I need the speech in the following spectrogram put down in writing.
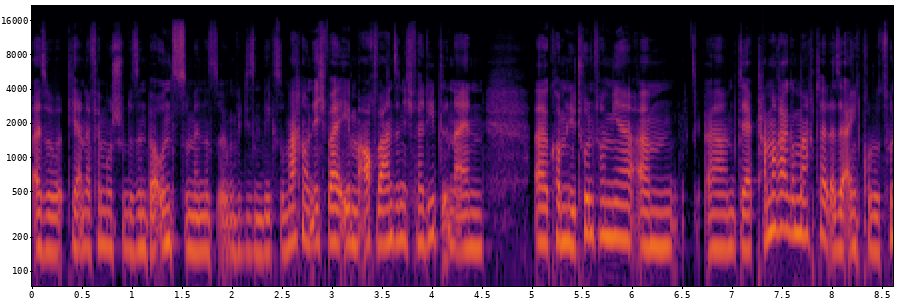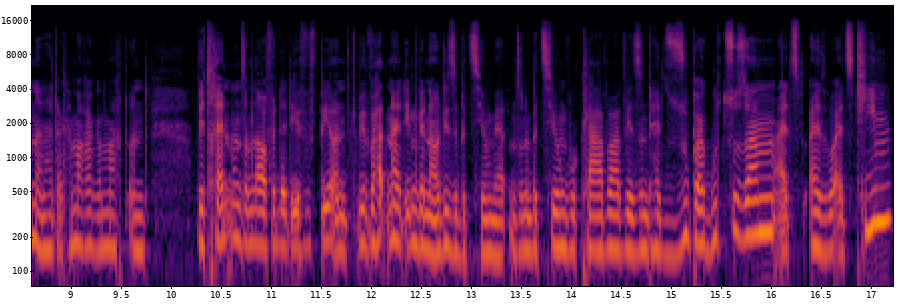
also die an der Filmhochschule sind, bei uns zumindest irgendwie diesen Weg so machen. Und ich war eben auch wahnsinnig verliebt in einen äh, Kommiliton von mir, ähm, ähm, der Kamera gemacht hat, also eigentlich Produktion, dann hat er Kamera gemacht und wir trennten uns im Laufe der DFB und wir hatten halt eben genau diese Beziehung. Wir hatten so eine Beziehung, wo klar war, wir sind halt super gut zusammen, als, also als Team,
